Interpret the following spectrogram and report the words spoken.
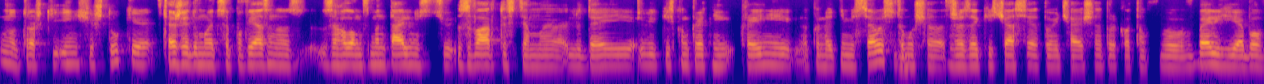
ну трошки інші штуки. Теж я думаю, це пов'язано з загалом з ментальністю, з вартостями людей в якійсь конкретній країні, на конкретній місцевості, тому що вже за якийсь час я помічаю, що, наприклад, там в Бельгії або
